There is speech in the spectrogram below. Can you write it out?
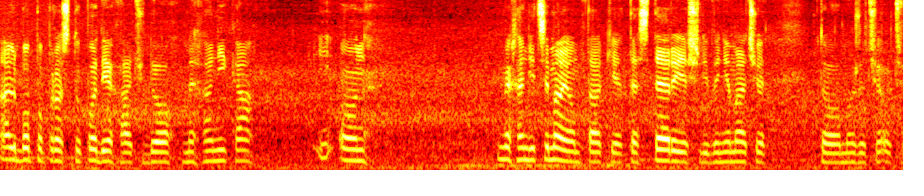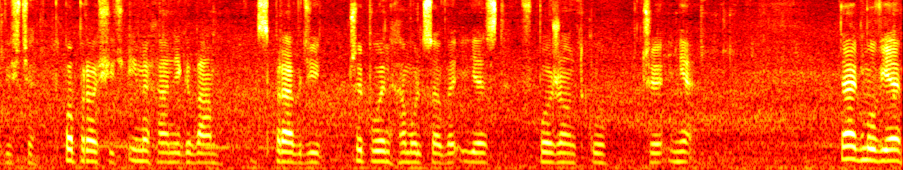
albo po prostu podjechać do mechanika i on mechanicy mają takie testery, jeśli wy nie macie, to możecie oczywiście poprosić i mechanik wam sprawdzi, czy płyn hamulcowy jest w porządku, czy nie. Tak jak mówię,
